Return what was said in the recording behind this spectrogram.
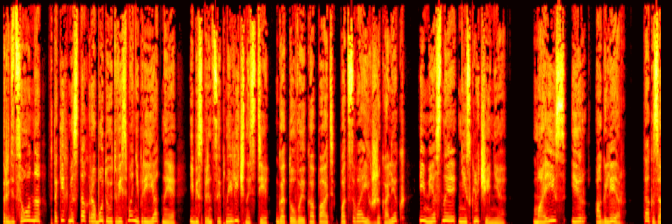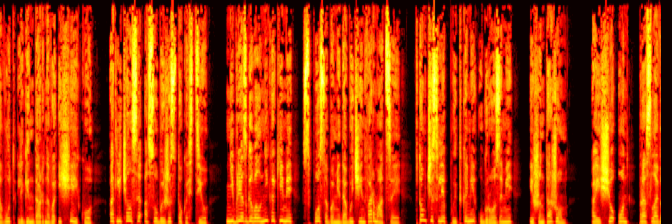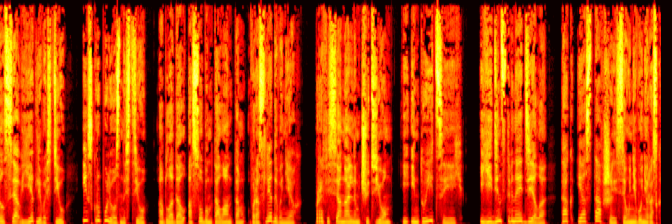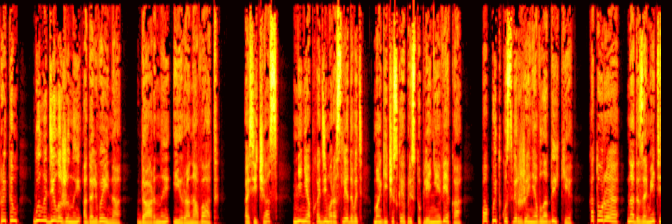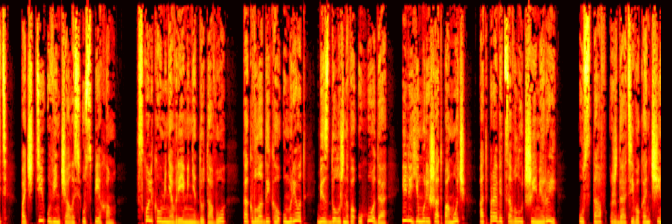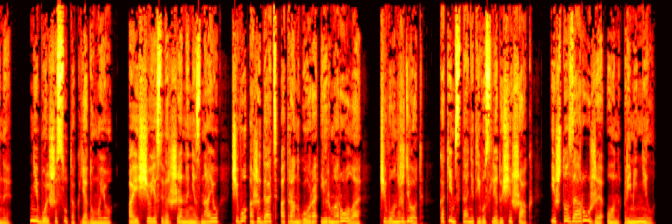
Традиционно в таких местах работают весьма неприятные и беспринципные личности, готовые копать под своих же коллег, и местные не исключение. Маис Ир Аглер, так зовут легендарного ищейку, отличался особой жестокостью, не брезговал никакими способами добычи информации, в том числе пытками, угрозами и шантажом. А еще он прославился въедливостью и скрупулезностью, обладал особым талантом в расследованиях, профессиональным чутьем и интуицией. И единственное дело, так и оставшееся у него нераскрытым, было дело жены Адальвейна – Дарны и Рановат. А сейчас мне необходимо расследовать магическое преступление века, попытку свержения владыки, которая, надо заметить, почти увенчалась успехом. Сколько у меня времени до того, как владыка умрет без должного ухода или ему решат помочь отправиться в лучшие миры, устав ждать его кончины. Не больше суток, я думаю. А еще я совершенно не знаю, чего ожидать от Рангора Ирмарола, чего он ждет, каким станет его следующий шаг и что за оружие он применил.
